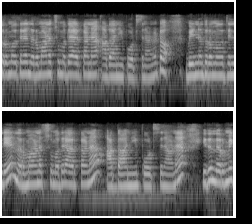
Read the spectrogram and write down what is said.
തുറമുഖത്തിന്റെ നിർമ്മാണ ചുമതല ആർക്കാണ്? അദാനി പോർട്സിനാണ് കേട്ടോ. വിഴിഞ്ഞം തുറമുഖത്തിന്റെ നിർമ്മാണ ചുമതല ആർക്കാണ്? അദാനി പോർട്സിനാണ്. ഇത് നിർമ്മി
